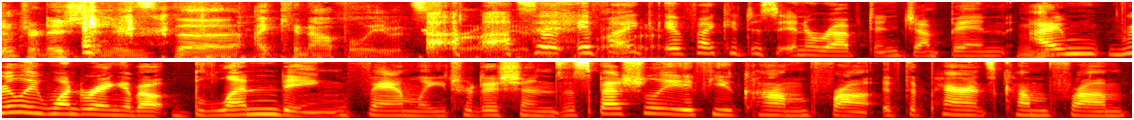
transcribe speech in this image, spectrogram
That's the tradition. Is the I cannot believe it's so uh, uh, early. So if I Wow. if I could just interrupt and jump in, mm-hmm. I'm really wondering about blending family traditions, especially if you come from if the parents come from,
